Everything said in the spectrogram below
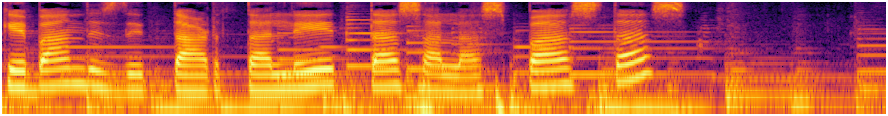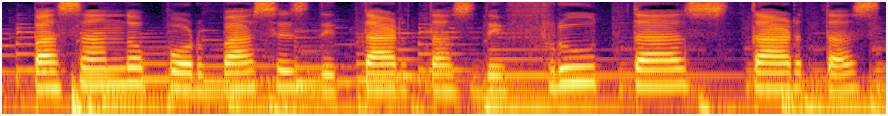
que van desde tartaletas a las pastas, pasando por bases de tartas de frutas, tartas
